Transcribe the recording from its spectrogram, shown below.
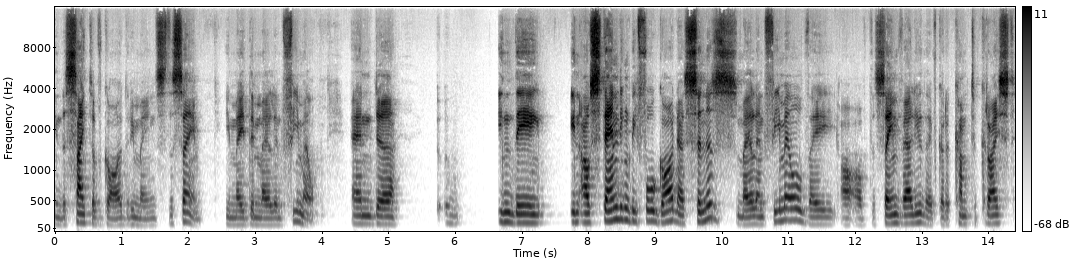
in the sight of God remains the same. He made them male and female. And uh, in the in our standing before God as sinners, male and female, they are of the same value. They've got to come to Christ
